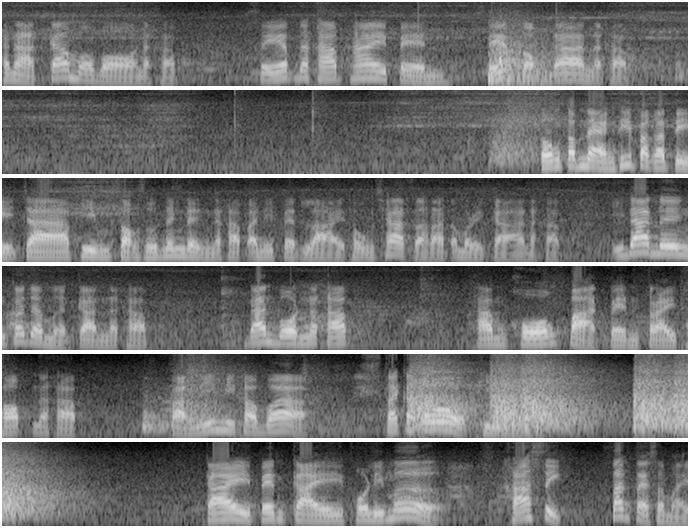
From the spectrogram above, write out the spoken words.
ขนาด 9 มม นะครับ เซฟนะครับให้เป็นเซฟ 2 ด้านนะครับ ตรงตำแหน่งที่ปกติจะพิมพ์ 2011 นะครับ อันนี้เป็นลายธงชาติสหรัฐอเมริกานะครับ อีกด้านหนึ่งก็จะเหมือนกันนะครับ ด้านบนนะครับทำโค้งปาดเป็นไตรท็อปนะครับ ฝั่งนี้มีคำว่า staccato P ไกเป็นไกโพลิเมอร์คลาสสิกตั้งแต่สมัย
